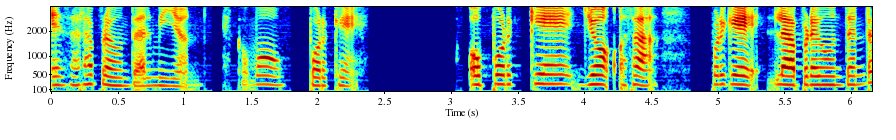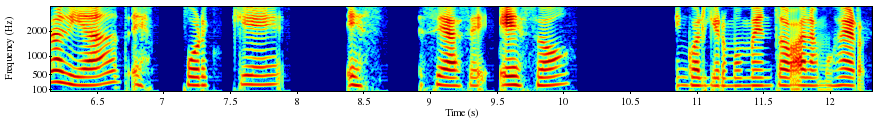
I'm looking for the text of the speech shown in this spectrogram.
Esa es la pregunta del millón. Es como, ¿por qué? O por qué yo, o sea, porque la pregunta en realidad es por qué es, se hace eso en cualquier momento a la mujer.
